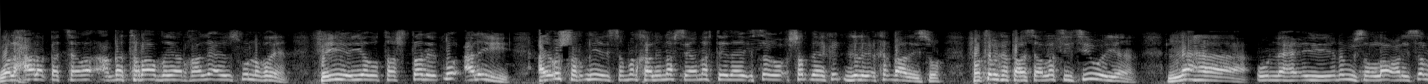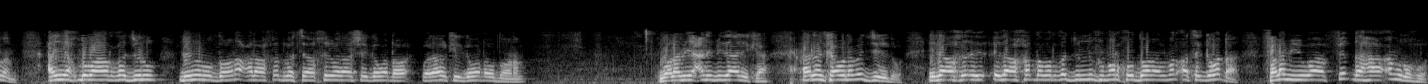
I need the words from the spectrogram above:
والحالة قد تراضي يرغى لأ يسكون لغضين فهي هي يدو تشترط عليه. أي اشرطي ليس مرخا لنفسي نفتي إذا اسو شرطه كقاديسو فتلك تاسه التي تي ويا لها ان لها إيه النبي صلى الله عليه وسلم أن يخدم الرجل لمن دون على خدمه أخي ولا شيء غوضه ولا ولكي غوضه دون ولم يعني بذلك. أذنك أو لم يجيده إذا خطب الرجل لكم أرخوا دون المرأة قوضة فلم يوافقها أمره.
